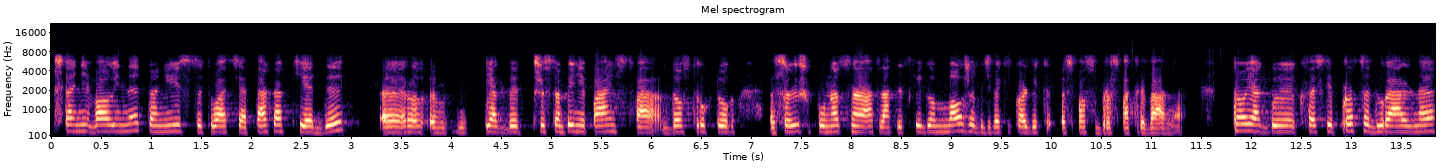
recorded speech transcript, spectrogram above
W stanie wojny to nie jest sytuacja taka, kiedy e, e, jakby przystąpienie państwa do struktur Sojuszu Północnoatlantyckiego może być w jakikolwiek sposób rozpatrywane. To jakby kwestie proceduralne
